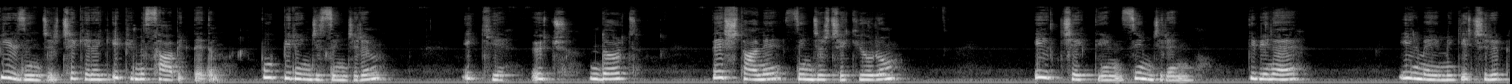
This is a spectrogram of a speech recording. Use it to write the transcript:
Bir zincir çekerek ipimi sabitledim. Bu birinci zincirim. 2, 3, 4, 5 tane zincir çekiyorum. İlk çektiğim zincirin dibine ilmeğimi geçirip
